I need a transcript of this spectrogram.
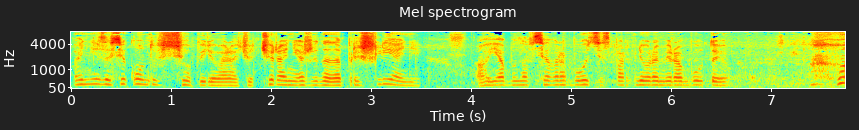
Они за секунду все переворачивают. Вчера неожиданно пришли они, а я была вся в работе, с партнерами работаю.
